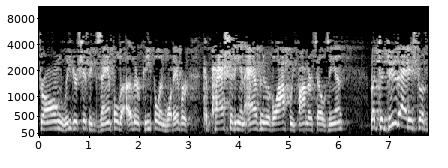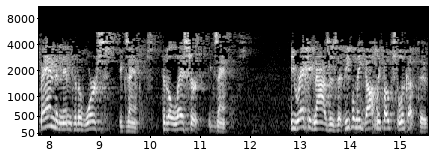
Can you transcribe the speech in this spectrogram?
strong leadership example to other people in whatever capacity and avenue of life we find ourselves in, but to do that is to abandon them to the worst examples, to the lesser examples. He recognizes that people need godly folks to look up to.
